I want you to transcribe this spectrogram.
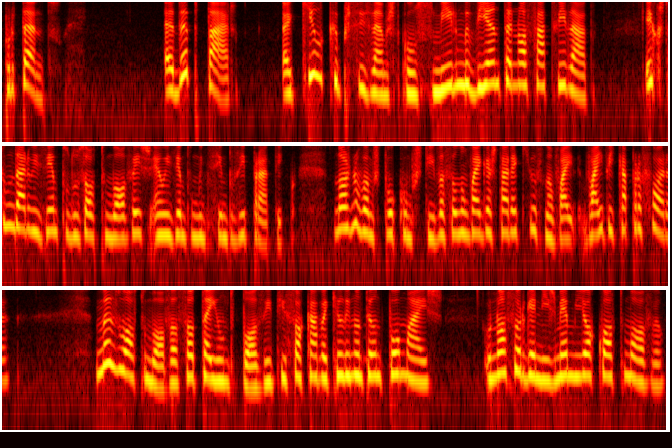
Portanto, adaptar aquilo que precisamos de consumir mediante a nossa atividade. Eu costumo dar o exemplo dos automóveis, é um exemplo muito simples e prático. Nós não vamos pôr combustível se ele não vai gastar aquilo, senão vai, vai ficar para fora. Mas o automóvel só tem um depósito e só cabe aquilo e não tem onde pôr mais. O nosso organismo é melhor que o automóvel,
